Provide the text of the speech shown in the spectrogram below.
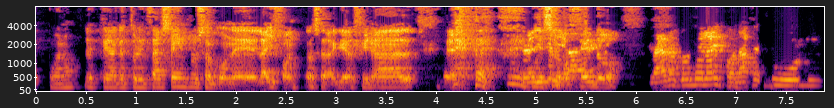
eh, bueno, es que hay que actualizarse incluso con el iPhone, o sea que al final eh, y es un objeto. Claro, con el iPhone haces un,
